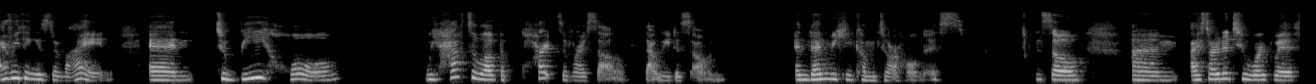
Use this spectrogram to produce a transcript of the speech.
everything is divine. And to be whole we have to love the parts of ourselves that we disown and then we can come into our wholeness. And so um, i started to work with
